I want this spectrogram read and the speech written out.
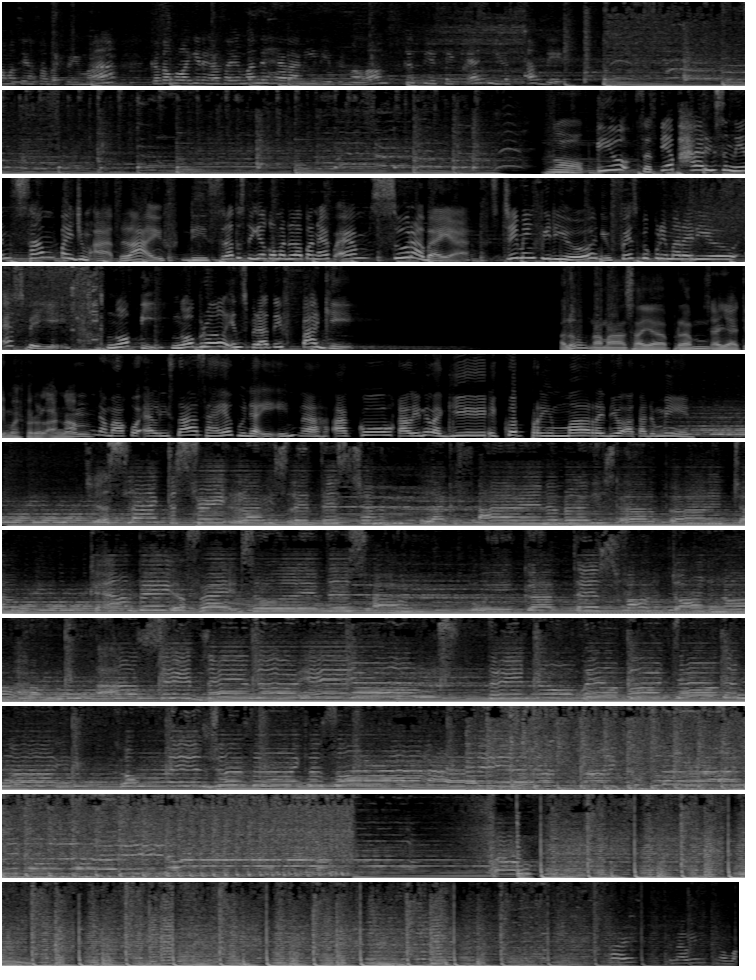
Selamat siang sahabat Prima Ketemu lagi dengan saya Manda Herani di Prima Lounge ke Music and News Update Ngopi yuk setiap hari Senin sampai Jumat live di 103,8 FM Surabaya. Streaming video di Facebook Prima Radio SBY. Ngopi, ngobrol inspiratif pagi. Halo, nama saya Bram. Saya Dimas Korul Anam. Nama aku Elisa, saya Bunda Iin. Nah, aku kali ini lagi ikut Prima Radio Academy. Just like the street lights lit this town Like a fire in a blaze, gotta burn it down Can't be afraid to leave this out We got this far, don't know how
